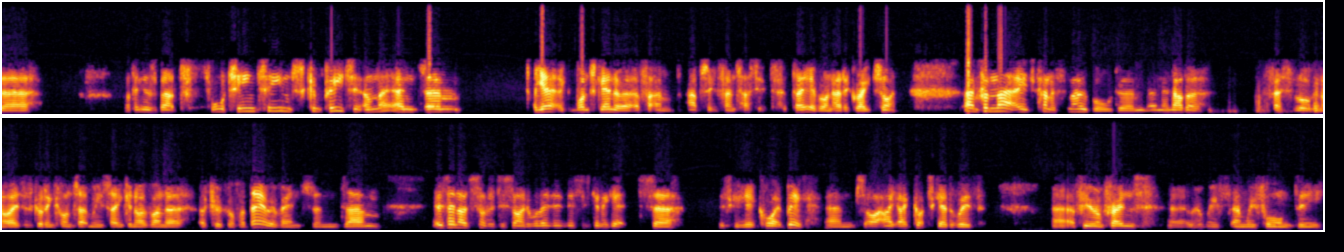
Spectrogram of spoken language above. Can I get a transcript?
I think it was about 14 teams competing on that. And um, yeah, once again, a, a fa- absolutely fantastic day. Everyone had a great time. And from that, it's kind of snowballed. Um, and another festival organisers got in contact with me saying, "Can I run a, a cook-off at their events?" And um, then I sort of decided, well, this is going to get uh, this to get quite big. Um, so I, I got together with uh, a few of friends, uh, and we formed the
